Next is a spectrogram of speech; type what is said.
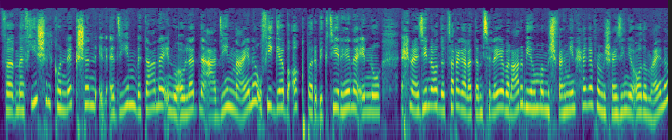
فما فيش ال connection القديم بتاعنا إنه أولادنا قاعدين معانا وفي gap أكبر بكتير هنا إنه إحنا عايزين نقعد نتفرج على تمثيلية بالعربي هم مش فاهمين حاجة فمش عايزين يقعدوا معانا.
